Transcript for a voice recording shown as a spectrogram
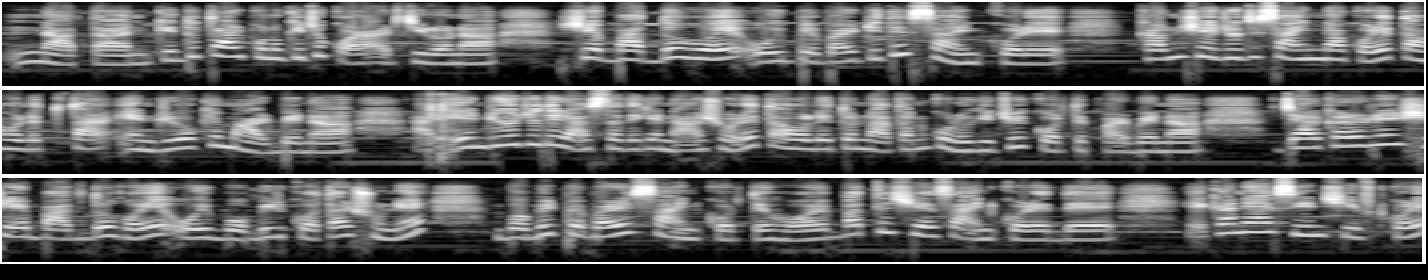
নাতান। কিন্তু তার কোনো কিছু করার ছিল না। সে বাধ্য হয়ে ওই পেপারটিতে সাইন করে। কারণ সে যদি সাইন না করে, তাহলে তো তার এন্ড্রিওকে মারবে না। আর এন্ড্রিও যদি রাস্তা থেকে না সরে, তাহলে তো নাতান কোনো কিছুই করতে পারবে না। যার কারণে সে বাধ্য হয়ে ওই ববির কথা শুনে ববির পেপারে সাইন করতে হয়, বা তো সে সাইন করে দেয়। এখানে সিন শিফট করে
